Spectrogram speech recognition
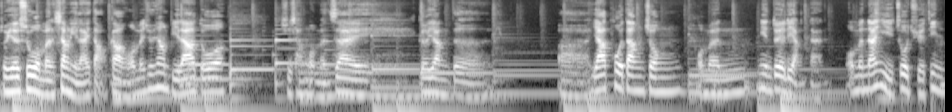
主耶稣，我们向你来祷告，我们就像比拉多时常我们在各样的啊、呃、压迫当中，我们面对两难，我们难以做决定。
